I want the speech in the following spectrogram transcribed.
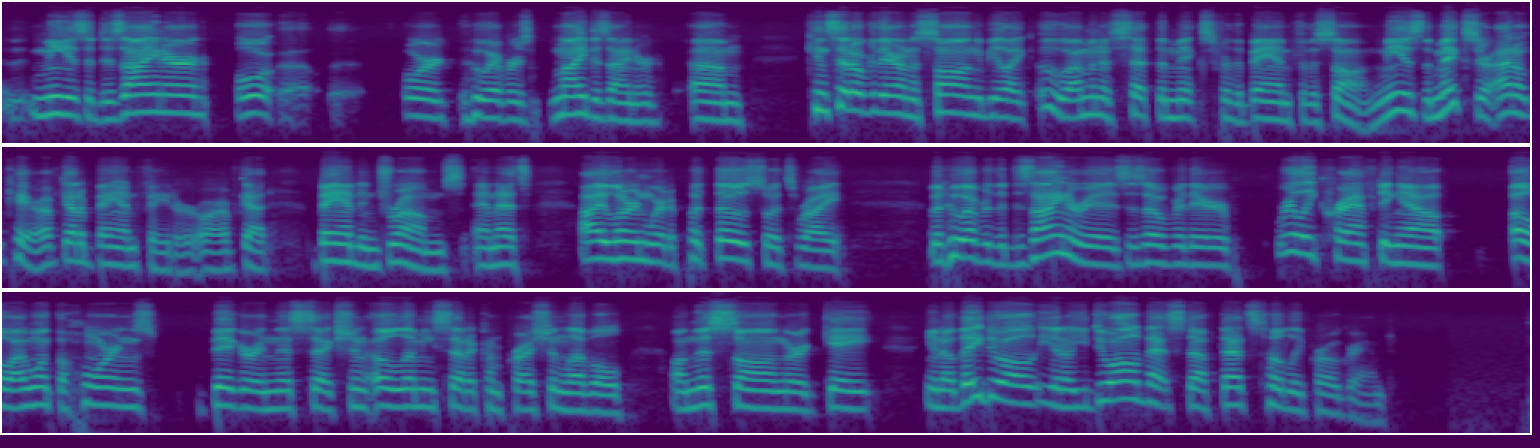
me as a designer or uh, or whoever's my designer um, can sit over there on a song and be like, "Ooh, I'm going to set the mix for the band for the song." Me as the mixer, I don't care. I've got a band fader or I've got band and drums, and that's I learn where to put those so it's right. But whoever the designer is is over there really crafting out. Oh, I want the horns bigger in this section. Oh, let me set a compression level on this song or a gate. You know, they do all. You know, you do all of that stuff. That's totally programmed.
